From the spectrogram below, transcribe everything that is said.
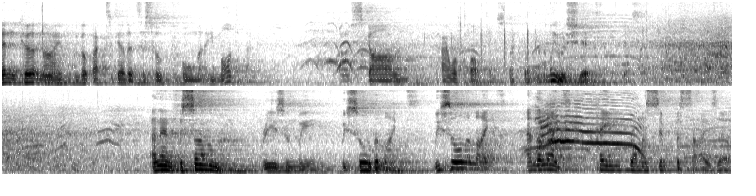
then Curt and I, we got back together to sort of form a mod band. Kind of and power pop and stuff like that. And we were shit. Yes. And then for some reason we, we saw the light. We saw the light, and the light came from a synthesizer.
